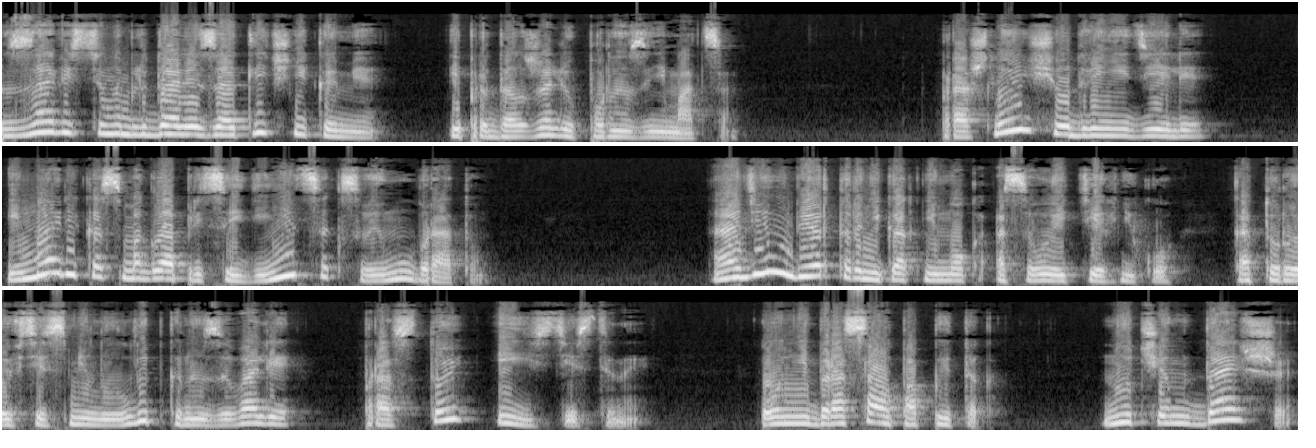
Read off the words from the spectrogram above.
с завистью наблюдали за отличниками и продолжали упорно заниматься. Прошло еще две недели, и Марика смогла присоединиться к своему брату. Один Вертер никак не мог освоить технику, которую все с милой улыбкой называли простой и естественной. Он не бросал попыток, но чем дальше,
